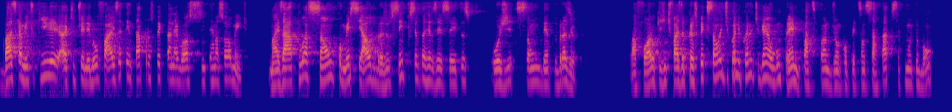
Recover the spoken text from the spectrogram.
basicamente, o que a Key to Enable faz é tentar prospectar negócios internacionalmente. Mas a atuação comercial do Brasil, 100% das receitas hoje são dentro do Brasil. Lá fora, o que a gente faz é prospecção e de quando em quando a gente ganha algum prêmio participando de uma competição de startup, sempre muito bom.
